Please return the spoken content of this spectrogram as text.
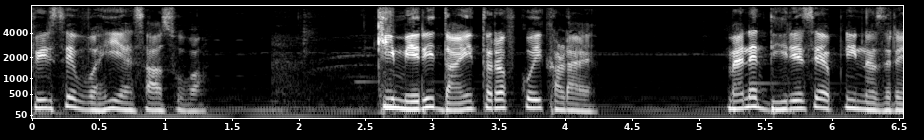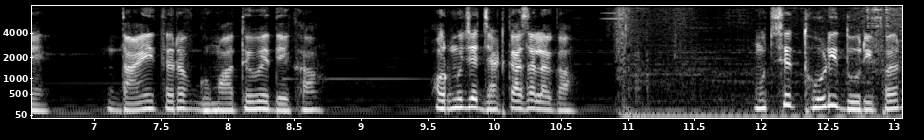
फिर से वही एहसास हुआ कि मेरी दाई तरफ़ कोई खड़ा है। मैंने धीरे से अपनी नज़रें दाई तरफ़ घुमाते हुए देखा और मुझे झटका सा लगा। मुझसे थोड़ी दूरी पर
